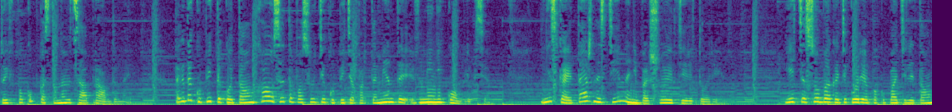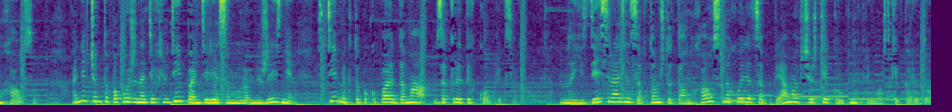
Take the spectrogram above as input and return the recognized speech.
то их покупка становится оправданной. Тогда купить такой таунхаус – это по сути купить апартаменты в мини-комплексе, низкой этажности и на небольшой территории. Есть особая категория покупателей таунхаусов. Они в чем-то похожи на тех людей по интересам уровню жизни с теми, кто покупает дома в закрытых комплексах. Но и здесь разница в том, что таунхаусы находятся прямо в черте крупных приморских городов.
